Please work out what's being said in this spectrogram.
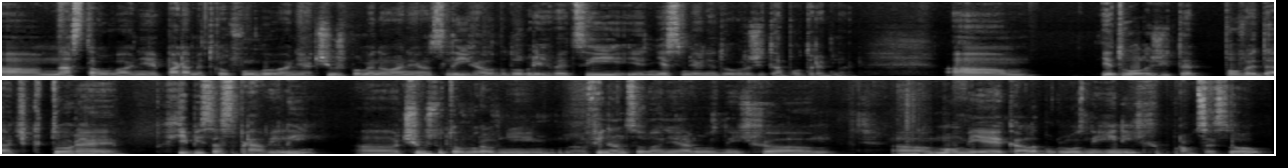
a nastavovanie parametrov fungovania, či už pomenovania zlých alebo dobrých vecí, je nesmierne dôležité a potrebné. A je dôležité povedať, ktoré chyby sa spravili či už sú to v úrovni financovania rôznych momiek alebo rôznych iných procesov.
